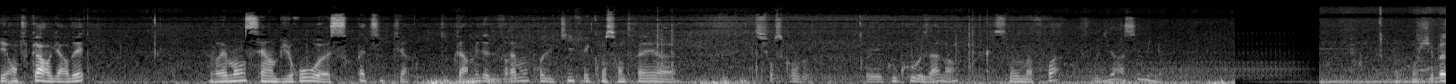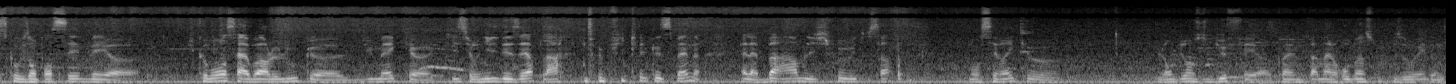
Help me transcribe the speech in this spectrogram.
Et en tout cas, regardez, vraiment c'est un bureau euh, sympathique qui permet d'être vraiment productif et concentré euh, sur ce qu'on veut. Et coucou aux ânes, hein, qui sont ma foi, je vous dire, assez mignons. Bon, je sais pas ce que vous en pensez, mais euh, je commence à avoir le look du mec qui est sur une île déserte là depuis quelques semaines. Elle a barbe, les cheveux et tout ça. Bon, c'est vrai que l'ambiance du lieu fait quand même pas mal Robinson Crusoe, donc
